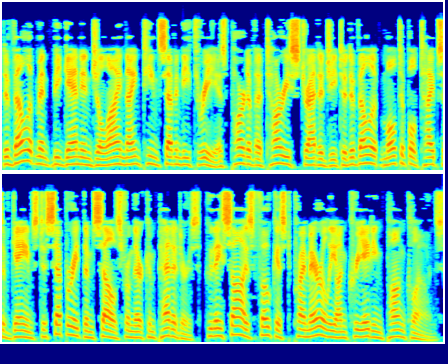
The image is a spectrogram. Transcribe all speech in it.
Development began in July 1973 as part of Atari's strategy to develop multiple types of games to separate themselves from their competitors, who they saw as focused primarily on creating Pong clones.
